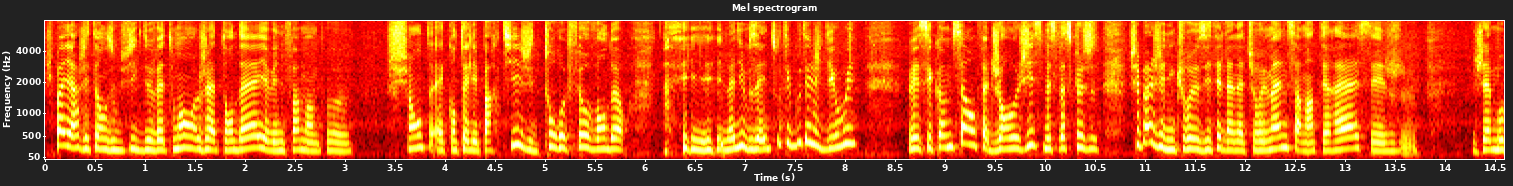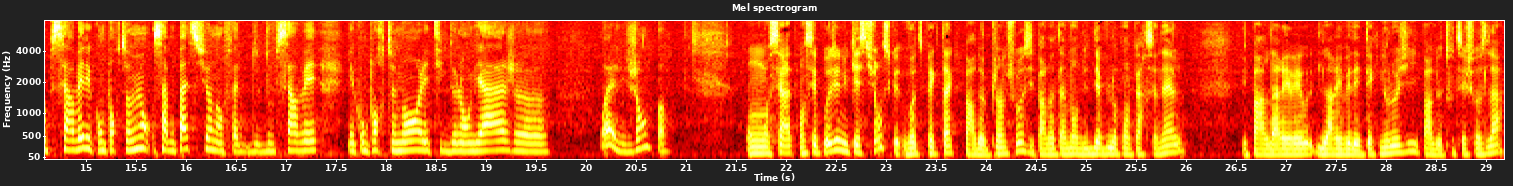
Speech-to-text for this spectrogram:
je sais pas, hier j'étais en boutique de vêtements, j'attendais, il y avait une femme un peu chiante, et quand elle est partie, j'ai tout refait au vendeur. il m'a dit, vous avez tout écouté? Je dis oui. Mais c'est comme ça, en fait, j'enregistre, mais c'est parce que, je, je sais pas, j'ai une curiosité de la nature humaine, ça m'intéresse, et j'aime observer les comportements. Ça me passionne, en fait, d'observer les comportements, l'éthique de langage, euh, ouais, les gens, quoi. On s'est posé une question, parce que votre spectacle parle de plein de choses, il parle notamment du développement personnel, il parle de l'arrivée des technologies, il parle de toutes ces choses-là.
